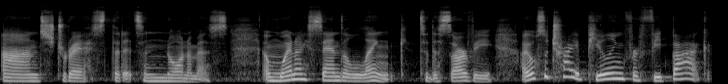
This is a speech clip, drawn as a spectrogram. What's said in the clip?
and stress that it's anonymous. And when I send a link to the survey, I also try appealing for feedback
